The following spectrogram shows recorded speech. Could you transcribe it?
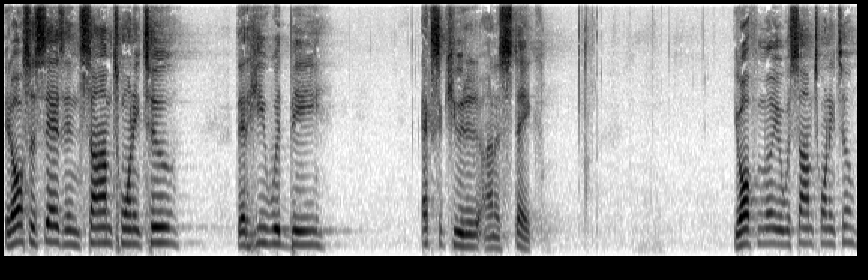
It also says in Psalm 22 that he would be executed on a stake. You all familiar with Psalm 22?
